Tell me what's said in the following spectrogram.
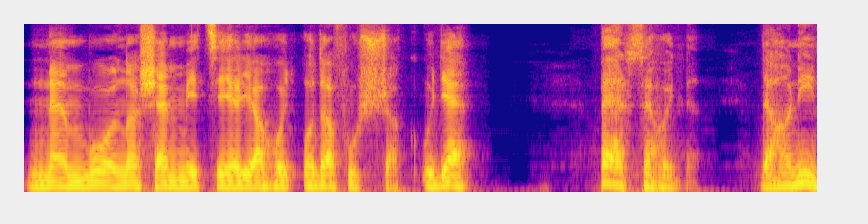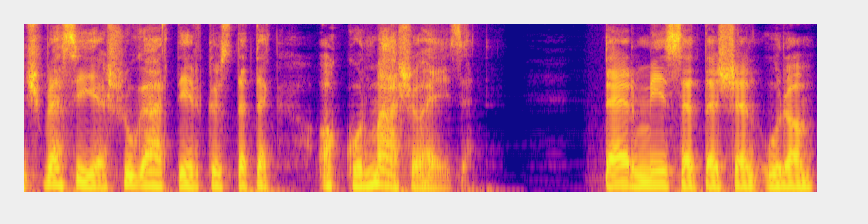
Nem volna semmi célja, hogy odafussak, ugye? Persze, hogy nem. De ha nincs veszélyes sugártér köztetek, akkor más a helyzet. Természetesen, uram,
